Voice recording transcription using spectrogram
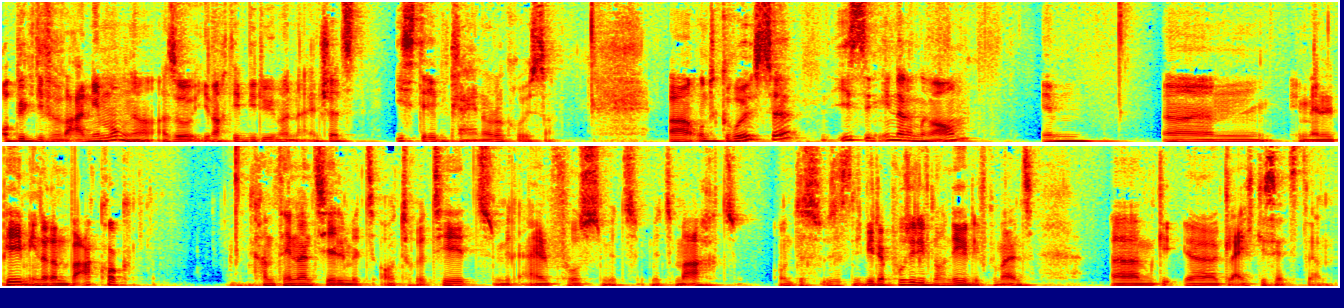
objektive Wahrnehmung. Ja, also je nachdem, wie du jemanden einschätzt, ist der eben kleiner oder größer. Äh, und Größe ist im inneren Raum im, ähm, im NLP, im inneren WAKOK, kann tendenziell mit Autorität, mit Einfluss, mit, mit Macht, und das ist jetzt weder positiv noch negativ gemeint, ähm, äh, gleichgesetzt werden.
